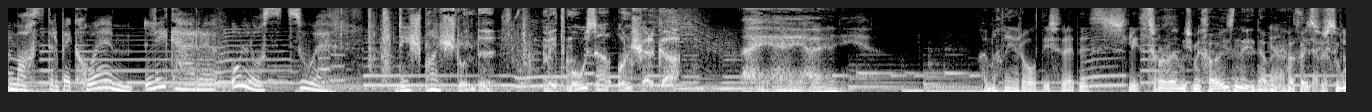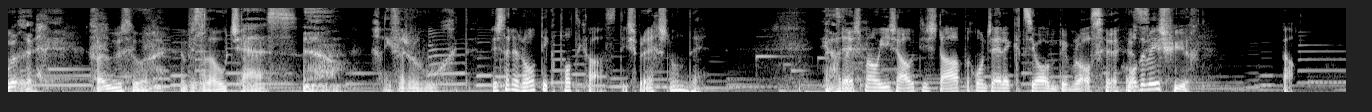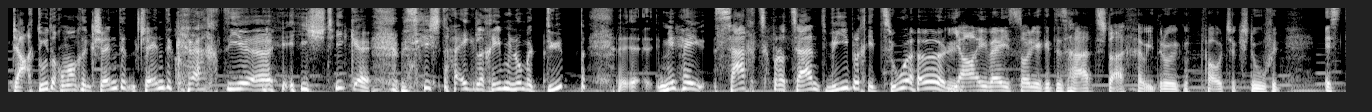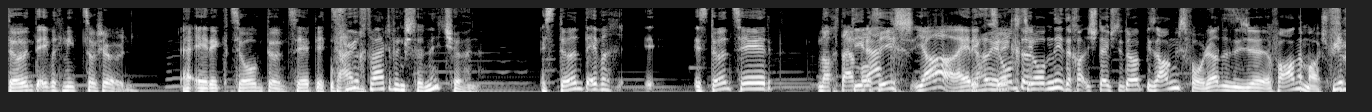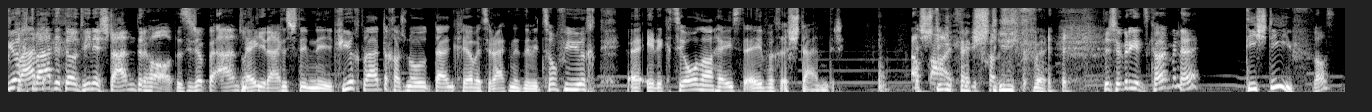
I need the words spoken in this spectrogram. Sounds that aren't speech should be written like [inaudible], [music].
Mach's dir bequem, lieg her und los zu. Die Sprechstunde mit Musa und Schelga. Hey, hey, hey. Können wir ein bisschen erotisch reden? Das schließt Das Problem ist, wir können es nicht, aber Ja, wir das können es das versuchen. Können wir versuchen. Ein bisschen Low Jazz. Ja. Ein bisschen verraucht. Das ist der Erotik-Podcast, die Sprechstunde. Ja, Das der, erste Mal einschaltest, da bekommst du eine Erektion beim Hören. oder wirst du feucht? Ja. Ja, tu doch mal ein gender, gendergerecht hier äh, [laughs] einsteigen. Was ist da eigentlich immer nur ein Typ? Äh, wir haben 60% weibliche Zuhörer. Ja, ich weiss, sorry, ich das Herzstechen wieder ruhig auf die falsche gestuft. Es tönt einfach nicht so schön. Eine Erektion tönt sehr Und dezent. feucht werden findest du nicht schön? Es tönt einfach, es tönt sehr nach dem, was ist. Ja, Ja, Erektion, Erektion nicht. Da stellst du dir da etwas anderes vor. Ja, das ist äh, ein Fahnenmast. Feucht werden tönt wie ein Ständer haben. Das ist etwa ähnlich Nein, direkt. das stimmt nicht. Feucht werden kannst du nur denken, ja, wenn es regnet, dann wird es so feucht. Äh, Erektion haben heisst einfach ein Ständer. Ein Stief, Ah, [laughs] ein Stiefen. [laughs] Das ist übrigens, gehört man, ne? Die Stief. Was?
